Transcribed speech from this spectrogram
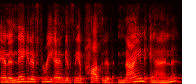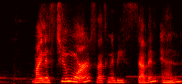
and a negative 3n gives me a positive 9n minus two more. So that's going to be 7n.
